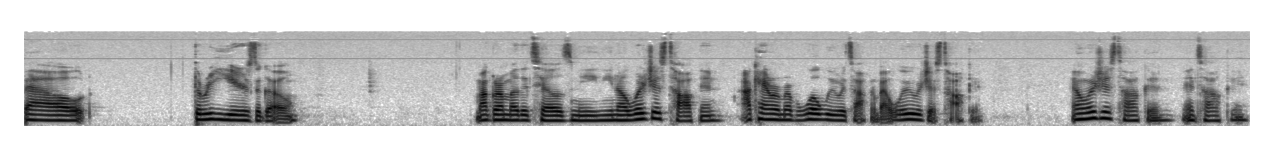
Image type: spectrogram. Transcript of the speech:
about three years ago, my grandmother tells me, you know, we're just talking. I can't remember what we were talking about. We were just talking. And we're just talking and talking.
